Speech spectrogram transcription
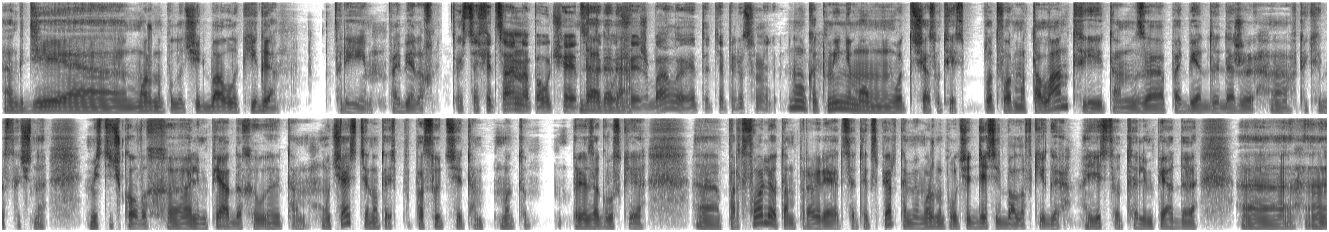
где можно получить баллы к ЕГЭ. При победах. То есть официально, получается, да, ты да, получаешь да. баллы, это тебе плюсом идет? Ну, как минимум, вот сейчас вот есть платформа «Талант», и там за победы даже э, в таких достаточно местечковых э, олимпиадах и там участие, ну, то есть, по сути, там вот, при загрузке э, портфолио, там проверяется это экспертами, можно получить 10 баллов. А есть вот Олимпиада э, э,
